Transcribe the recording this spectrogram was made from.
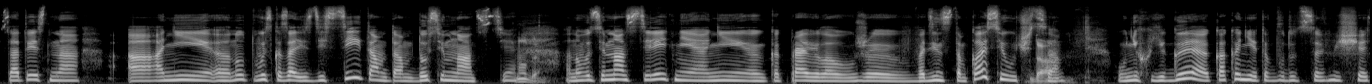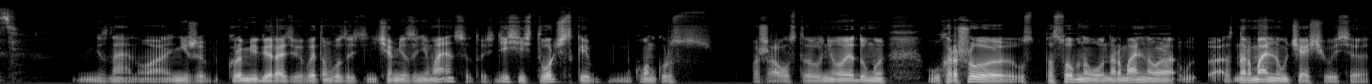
соответственно, а они, э, ну, вы сказали, с 10 там, там, до 17. Ну да. Но вот 17-летние, они, как правило, уже в 11 классе учатся. Да. У них ЕГЭ, как они это будут совмещать? Не знаю, ну они же, кроме ЕГЭ, разве в этом возрасте ничем не занимаются? То есть здесь есть творческий конкурс, пожалуйста, у него, я думаю, у хорошо способного, нормального, нормально учащегося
